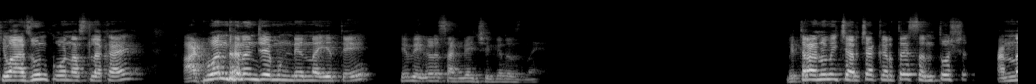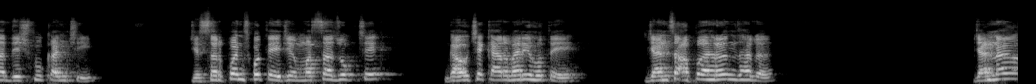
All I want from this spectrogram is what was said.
किंवा अजून कोण असला काय? आठवण धनंजय मुंडेंना येते हे वेगळं सांगायची गरज नाही. मित्रांनो मी चर्चा करतोय संतोष अण्णा देशमुखांची. जे सरपंच होते जे मस्साजोगचे गावचे कारभारी होते ज्यांचं अपहरण झालं ज्यांना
